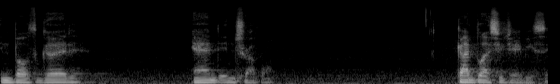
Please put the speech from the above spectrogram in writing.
in both good and in trouble. God bless you, JBC.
